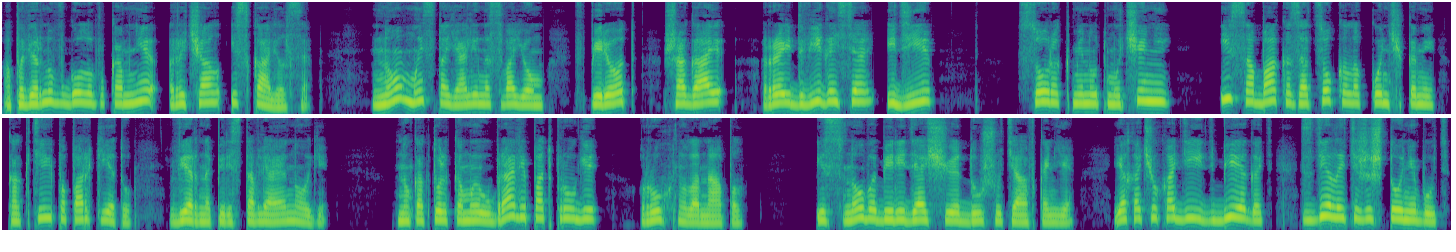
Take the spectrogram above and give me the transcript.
а, повернув голову ко мне, рычал и скалился. Но мы стояли на своем. «Вперед! Шагай! Рэй, двигайся! Иди!» Сорок минут мучений, и собака зацокала кончиками когтей по паркету, верно переставляя ноги. Но как только мы убрали подпруги, рухнула на пол. И снова бередящую душу тявканье. «Я хочу ходить, бегать, сделайте же что-нибудь!»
